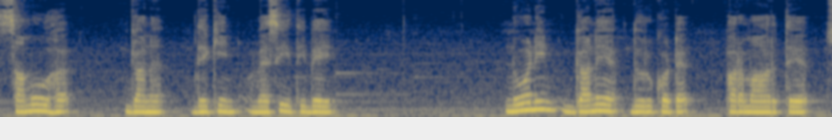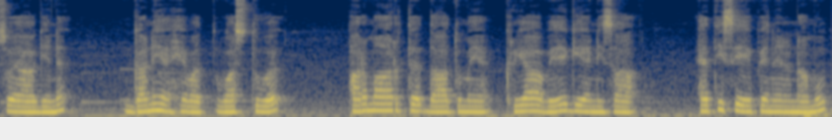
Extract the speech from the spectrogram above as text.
සමූහ ඝන දෙකින් වැසී තිබේ නුවණින් ඝණය දුරුකොට පරමාර්ථය සොයාගෙන ඝණය හෙවත් වස්තුව පරමාර්ථ ධාතුමය ක්‍රියා වේගය නිසා ඇතිසේ පෙනෙන නමුත්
